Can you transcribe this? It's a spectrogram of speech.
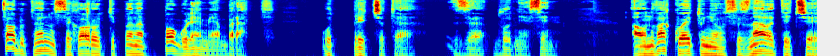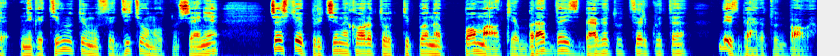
Това обикновено са хора от типа на по-големия брат от притчата за блудния син. А онова, което не осъзнавате, че негативното им осъдително отношение често е причина хората от типа на по-малкия брат да избягат от църквата, да избягат от Бога.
